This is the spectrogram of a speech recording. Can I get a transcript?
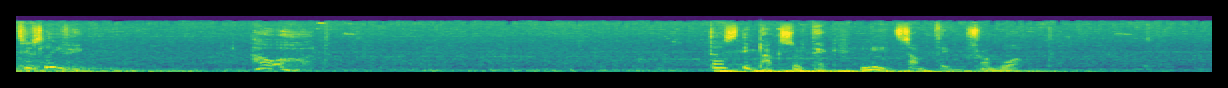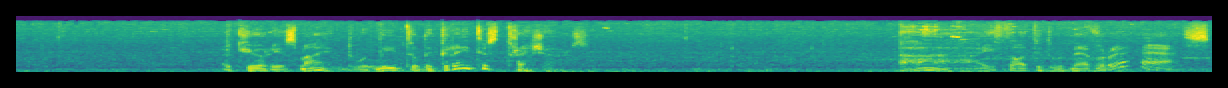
It leaving. How odd. Does the Paxoltech need something from Walt? A curious mind will lead to the greatest treasures. Ah, I thought it would never ask.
